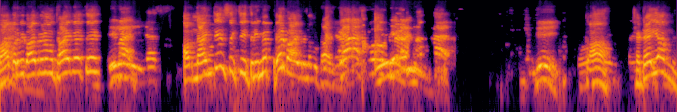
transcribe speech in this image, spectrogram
वहाँ पर भी भाई ब्रनम उठाए गए थे। अब 1963 में फिर भाई ब्रनम उठाए कहा? छठैया में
